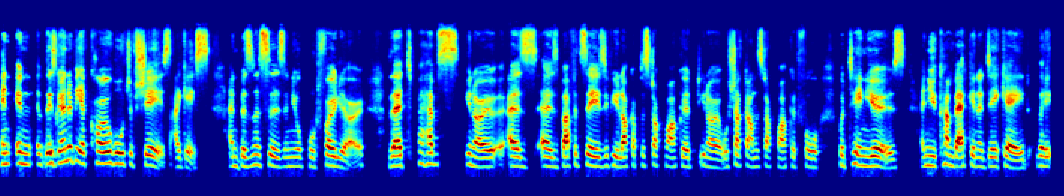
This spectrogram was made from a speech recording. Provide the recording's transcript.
and, and there's going to be a cohort of shares i guess and businesses in your portfolio that perhaps you know as as buffett says if you lock up the stock market you know or shut down the stock market for for 10 years and you come back in a decade they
